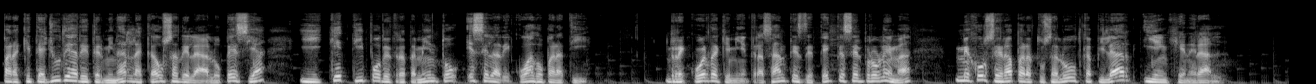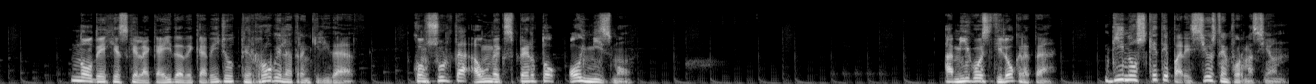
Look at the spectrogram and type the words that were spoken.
para que te ayude a determinar la causa de la alopecia y qué tipo de tratamiento es el adecuado para ti. Recuerda que mientras antes detectes el problema, mejor será para tu salud capilar y en general. No dejes que la caída de cabello te robe la tranquilidad. Consulta a un experto hoy mismo. Amigo estilócrata, dinos qué te pareció esta información.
